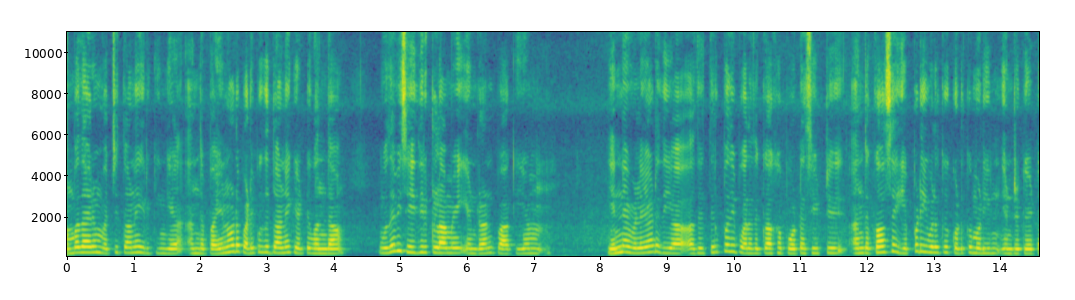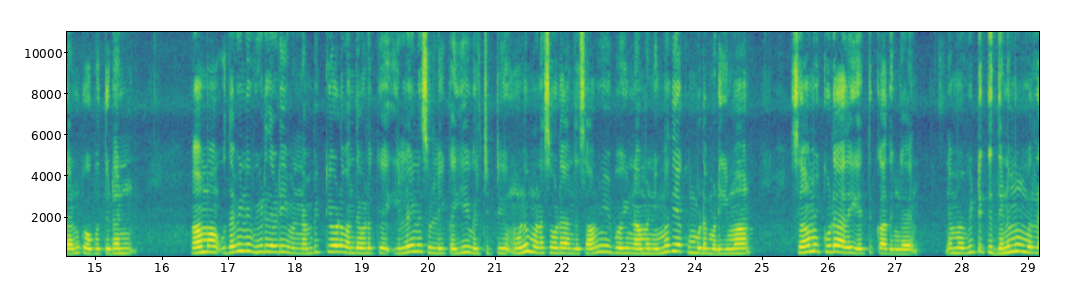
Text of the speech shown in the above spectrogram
ஐம்பதாயிரம் வச்சுத்தானே இருக்கீங்க. அந்த பையனோட படிப்புக்கு தானே கேட்டு வந்தான். உதவி செய்திருக்கலாமே என்றான் பாக்கியம். என்ன விளையாடுதியா அது திருப்பதி போகிறதுக்காக போட்ட சீட்டு. அந்த காசை எப்படி இவளுக்கு கொடுக்க முடியும் என்று கேட்டான் கோபத்துடன். ஆமாம் உதவின்னு வீடு தேடி நம்பிக்கையோடு வந்தவளுக்கு இல்லைன்னு சொல்லி கையை விரிச்சிட்டு முழு மனசோட அந்த சாமியை போய் நாம் நிம்மதியாக கும்பிட முடியுமா சாமி கூட அதை ஏற்றுக்காதுங்க நம்ம வீட்டுக்கு தினமும் வர்ற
